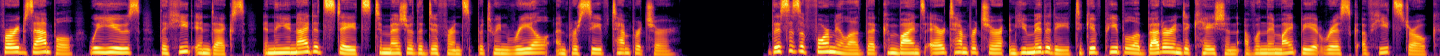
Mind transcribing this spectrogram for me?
For example, we use the heat index in the United States to measure the difference between real and perceived temperature. This is a formula that combines air temperature and humidity to give people a better indication of when they might be at risk of heat stroke.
